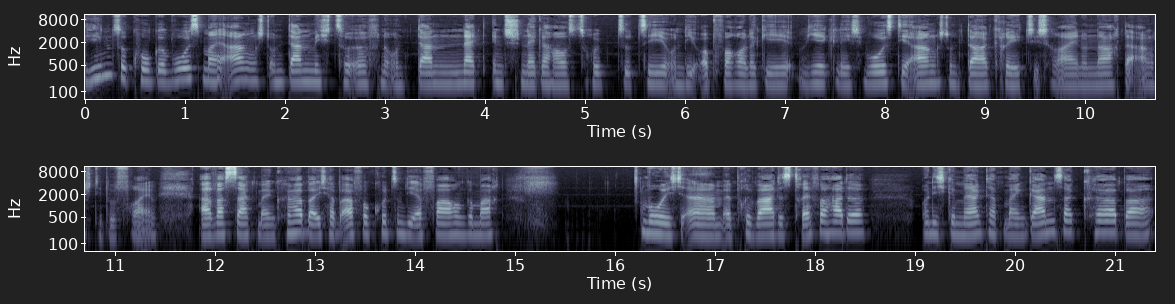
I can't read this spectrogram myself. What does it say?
hinzugucken, wo ist meine Angst und dann mich zu öffnen und dann nicht ins Schneckehaus zurückzuziehen und die Opferrolle gehe, wirklich, wo ist die Angst und da grätsch ich rein und nach der Angst die Befreiung. Aber was sagt mein Körper? Ich habe auch vor kurzem die Erfahrung gemacht, wo ich ähm, ein privates Treffer hatte und ich gemerkt habe, mein ganzer Körper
